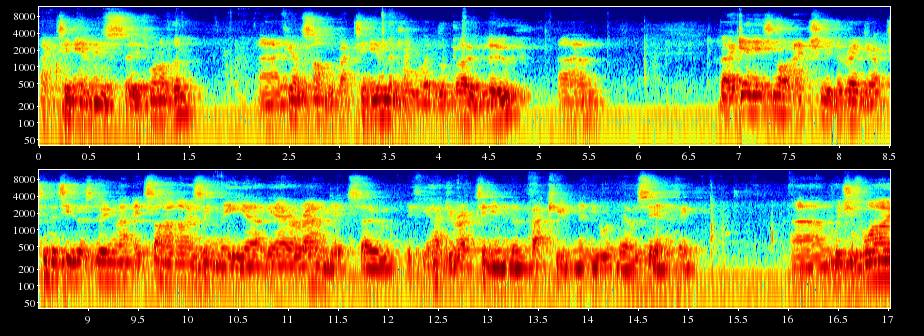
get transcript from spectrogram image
actinium is, is one of them. Uh, if you have a sample of actinium, it'll, it'll glow blue. Um, but again, it's not actually the radioactivity that's doing that, it's ionizing the, uh, the air around it. So if you had your actinium in a vacuum, then you wouldn't be able to see anything. Um, which is why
